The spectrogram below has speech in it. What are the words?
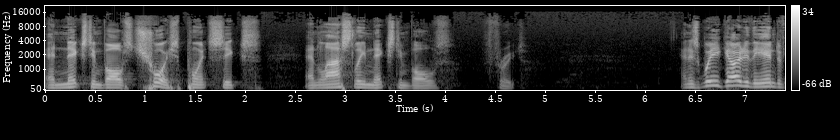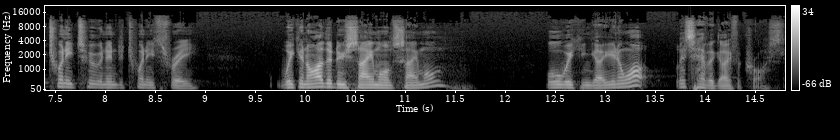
And next involves choice, point six. And lastly, next involves fruit. And as we go to the end of 22 and into 23, we can either do same old, same old, or we can go, you know what? Let's have a go for Christ.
